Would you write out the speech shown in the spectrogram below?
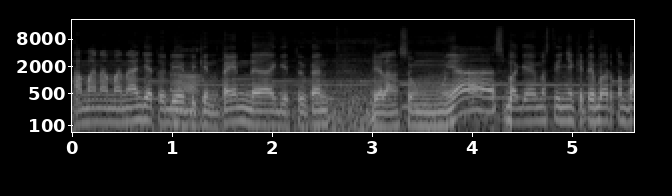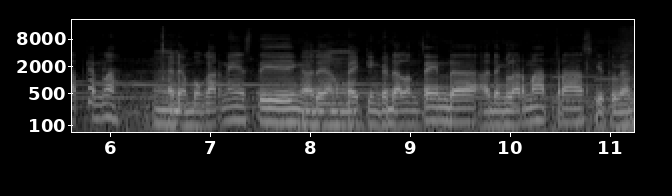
aman-aman aja tuh dia Ah. bikin tenda gitu kan dia langsung ya sebagai mestinya kita baru tempat camp lah Hmm. ada yang bongkar nesting ada yang Hmm. packing ke dalam tenda ada yang gelar matras gitu kan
